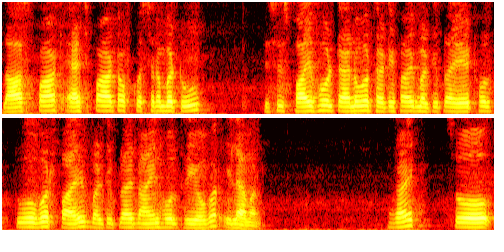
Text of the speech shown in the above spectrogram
last part h part of question number 2 this is 5 whole 10 over 35 multiply 8 whole 2 over 5 multiply 9 whole 3 over 11 right? So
